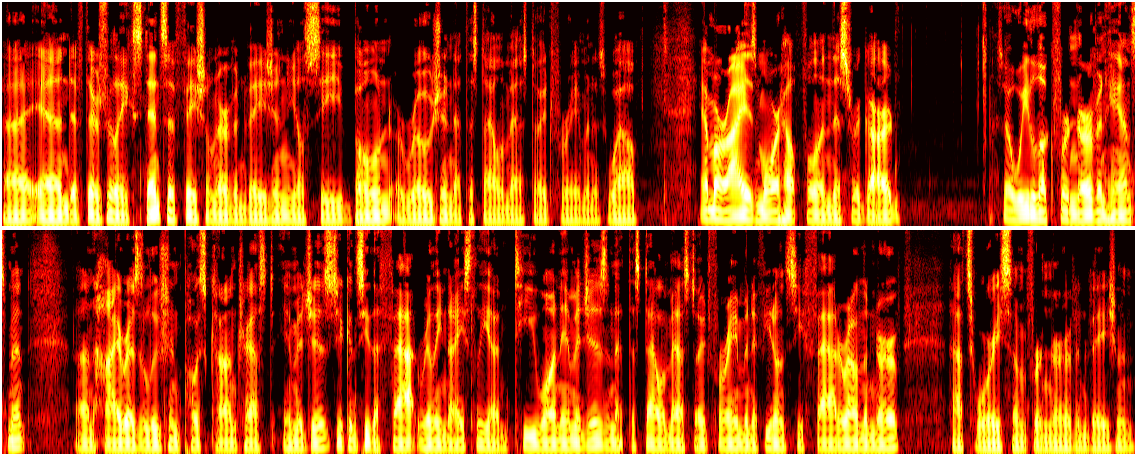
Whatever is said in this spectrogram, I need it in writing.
Uh, and if there's really extensive facial nerve invasion, you'll see bone erosion at the stylomastoid foramen as well. MRI is more helpful in this regard. So we look for nerve enhancement on high resolution post contrast images. You can see the fat really nicely on T1 images and at the stylomastoid foramen. If you don't see fat around the nerve, that's worrisome for nerve invasion.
